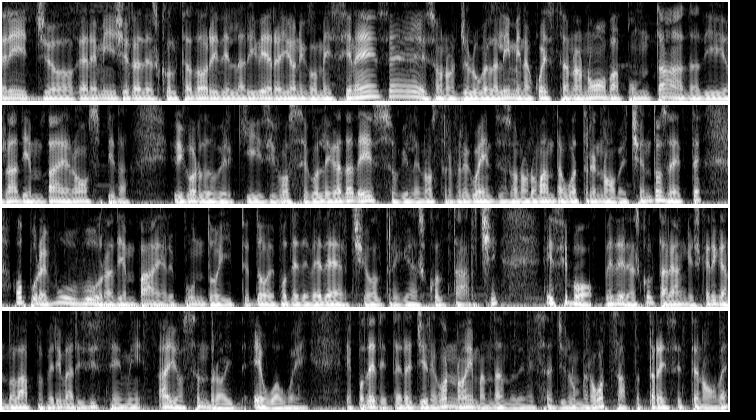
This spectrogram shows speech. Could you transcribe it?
Pomeriggio cari amici radioascoltatori della Riviera Ionico Messinese, sono Gianluca Lalimina, questa è una nuova puntata di Radio Empire ospita, ricordo per chi si fosse collegato adesso che le nostre frequenze sono 94.9 e 107 oppure www.radioempire.it dove potete vederci oltre che ascoltarci. E si può vedere e ascoltare anche scaricando l'app per i vari sistemi iOS, Android e Huawei. E potete interagire con noi mandando dei messaggi al numero WhatsApp 379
